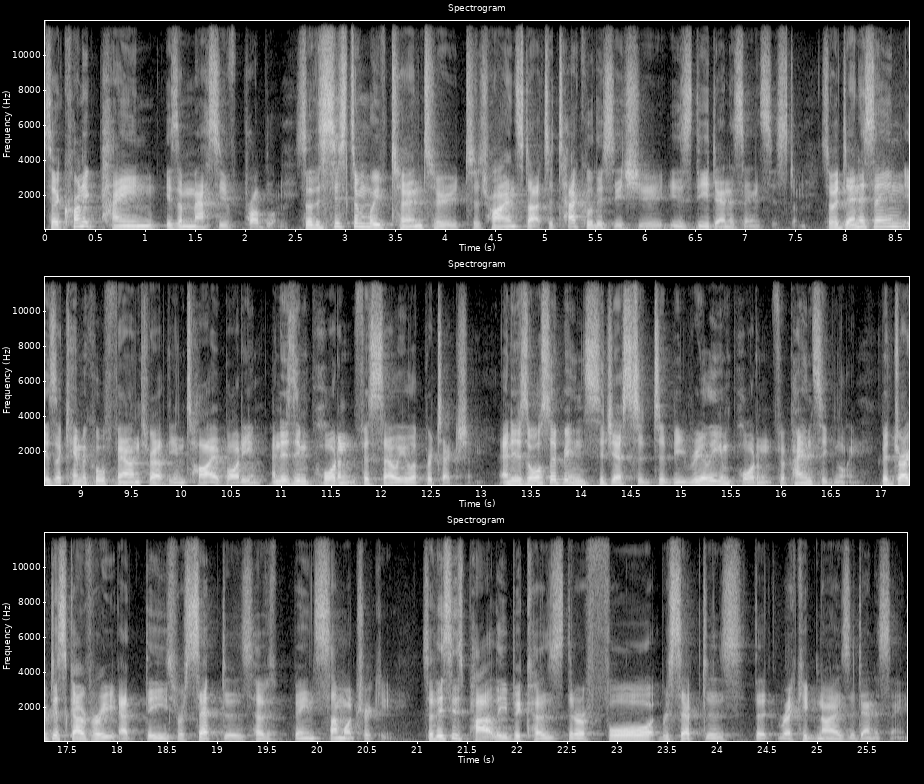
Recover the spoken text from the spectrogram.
So chronic pain is a massive problem. So the system we've turned to to try and start to tackle this issue is the adenosine system. So adenosine is a chemical found throughout the entire body and is important for cellular protection. And it has also been suggested to be really important for pain signaling. But drug discovery at these receptors has been somewhat tricky. So this is partly because there are four receptors that recognize adenosine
